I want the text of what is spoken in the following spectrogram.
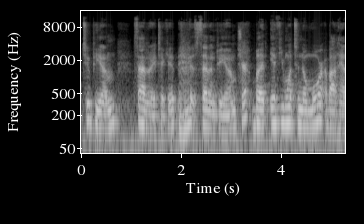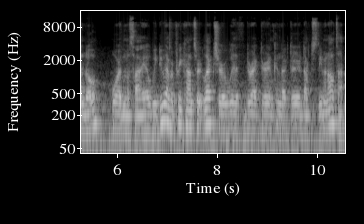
2 p.m. Saturday ticket is mm-hmm. 7 p.m. Sure. But if you want to know more about Handel or the Messiah, we do have a pre-concert lecture with director and conductor Dr. Stephen Alltop.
